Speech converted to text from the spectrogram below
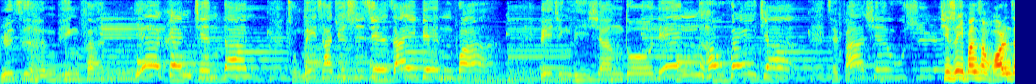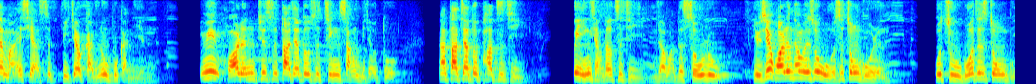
日子很平凡，也很简单，从没察觉世界在变化。背井离乡多年后回家，才发现物是人。其实一般上华人在马来西亚是比较敢怒不敢言的，因为华人就是大家都是经商比较多，那大家都怕自己会影响到自己，你知道吗？的收入。有些华人他们说我是中国人，我祖国这是中国。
